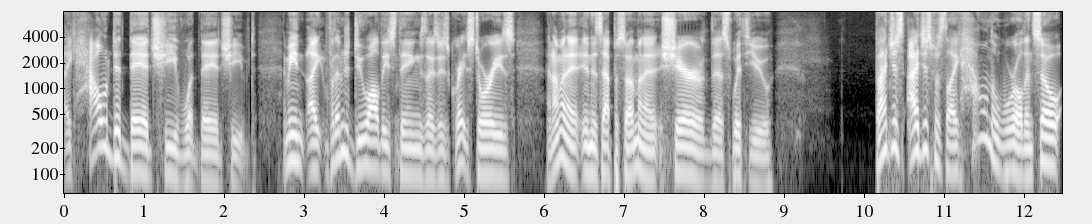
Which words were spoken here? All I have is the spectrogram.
like how did they achieve what they achieved? I mean, like for them to do all these things, there's these great stories, and I'm gonna in this episode, I'm gonna share this with you. But I just I just was like, how in the world? And so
